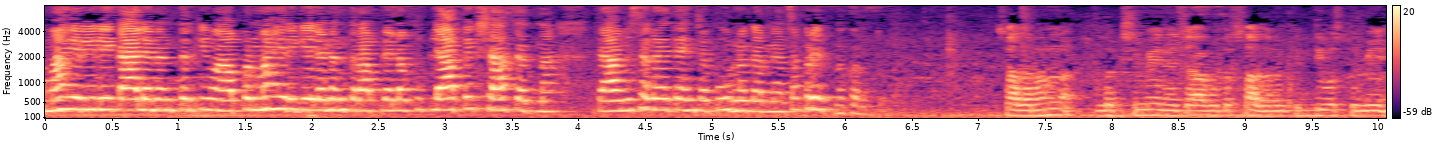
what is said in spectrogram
माहेरी लेख आल्यानंतर किंवा आपण माहेरी गेल्यानंतर आपल्याला कुठल्या अपेक्षा असतात ना त्या आम्ही सगळ्या त्यांच्या पूर्ण करण्याचा प्रयत्न करतो. साधारण लक्ष्मी येण्याच्या अगोदर साधारण किती दिवस तुम्ही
